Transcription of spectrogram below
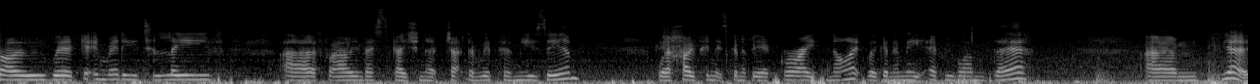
so we're getting ready to leave uh, for our investigation at Jack the Ripper Museum. We're hoping it's going to be a great night. We're going to meet everyone there. Um, yeah,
